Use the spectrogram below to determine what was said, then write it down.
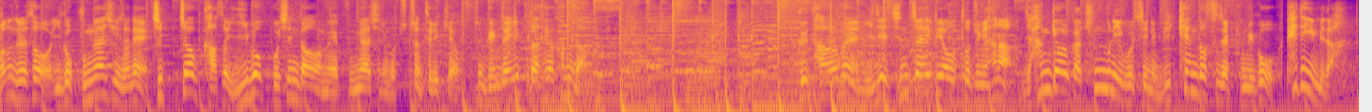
저는 그래서 이거 구매하시기 전에 직접 가서 입어 보신 다음에 구매하시는 거 추천드릴게요. 좀 굉장히 이쁘다 생각합니다. 그 다음은 이제 진짜 헤비아우터 중에 하나 이제 한겨울까 충분히 입을 수 있는 위켄더스 제품이고 패딩입니다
